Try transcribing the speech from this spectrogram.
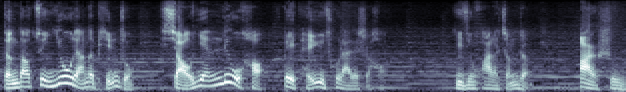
等到最优良的品种小燕六号被培育出来的时候，已经花了整整二十五年。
